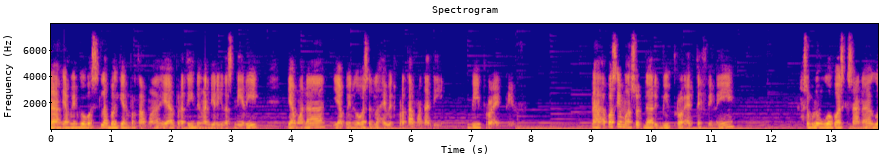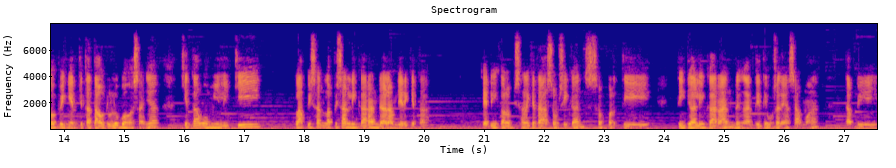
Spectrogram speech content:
Nah, yang ingin gue bahas adalah bagian pertama ya, berarti dengan diri kita sendiri, yang mana yang ingin gue bahas adalah habit pertama tadi, be proactive. Nah, apa sih maksud dari be proactive ini? Sebelum gue bahas ke sana, gue pengen kita tahu dulu bahwasanya kita memiliki lapisan-lapisan lingkaran dalam diri kita. Jadi kalau misalnya kita asumsikan seperti tiga lingkaran dengan titik pusat yang sama, tapi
